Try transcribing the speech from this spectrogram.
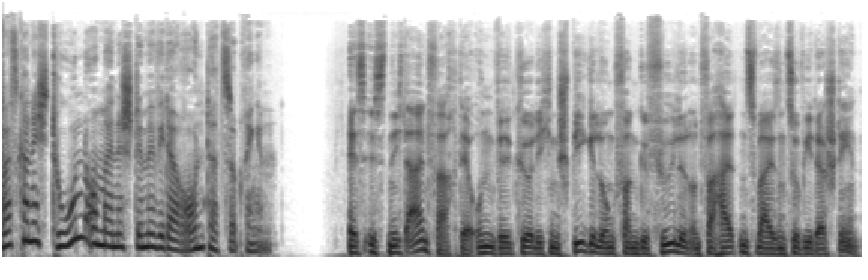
Was kann ich tun, um meine Stimme wieder runterzubringen? Es ist nicht einfach, der unwillkürlichen Spiegelung von Gefühlen und Verhaltensweisen zu widerstehen.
